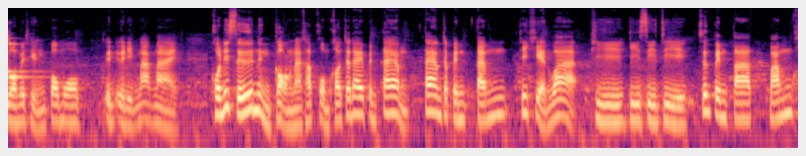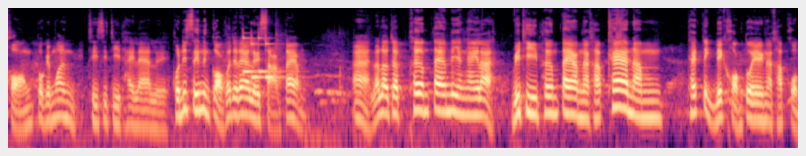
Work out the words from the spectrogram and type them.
รวมไปถึงโปรโมอื่นๆอีกมากมาย คนที่ซื้อ 1 กล่องนะครับผมเขาจะได้เป็นแต้ม แต้มจะเป็นแต้มที่เขียนว่า PTCG ซึ่งเป็นตาปั๊มของโปเกมอน TCG Thailand เลย คนที่ซื้อ 1 กล่องก็จะได้เลย 3 แต้มอ่าแล้วเราจะเพิ่มแต้มได้ยังไงล่ะ วิธีเพิ่มแต้มนะครับ แค่นำ ท็กติกเด็กของตัวเองนะครับผม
